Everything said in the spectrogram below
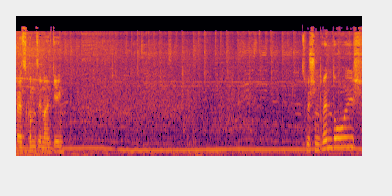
Scheiße, kommt uns einer entgegen. Zwischendrin durch.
